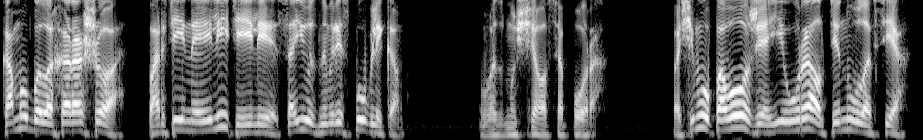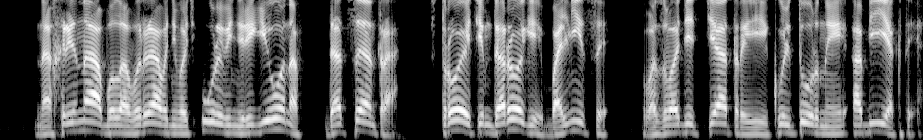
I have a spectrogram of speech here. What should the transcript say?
Кому было хорошо? Партийной элите или союзным республикам?» Возмущался Порох. «Почему Поволжье и Урал тянуло всех? Нахрена было выравнивать уровень регионов до центра?» Строить им дороги, больницы, возводить театры и культурные объекты.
